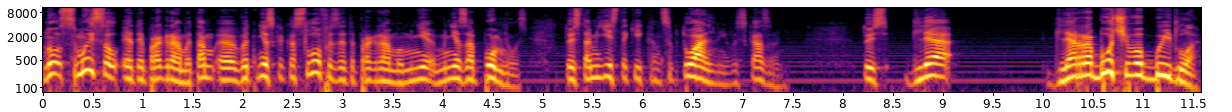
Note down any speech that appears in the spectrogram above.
Но смысл этой программы, там э, вот несколько слов из этой программы мне, мне запомнилось. То есть там есть такие концептуальные высказывания. То есть для, для рабочего быдла,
